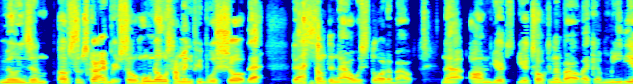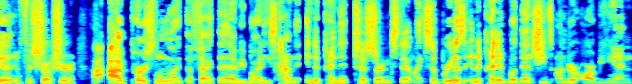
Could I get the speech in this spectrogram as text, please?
millions of, of subscribers. So who knows how many people will show up? That that's something i always thought about. Now um you're you're talking about like a media infrastructure. I, I personally like the fact that everybody's kind of independent to a certain extent. Like sabrina's independent but then she's under rbn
